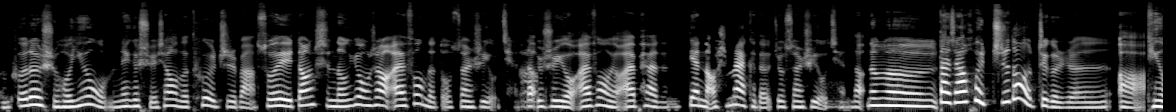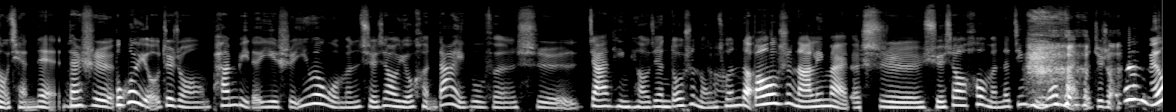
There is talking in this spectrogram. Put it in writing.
本科的时候，因为我们那个学校的特质吧，所以当时能用上 iPhone 的都算是有钱的，就是有 iPhone、有 iPad、电脑是 Mac 的，就算是有钱的。那么大家会知道这个人啊挺有钱的，但是不会有这种攀比的意识，因为我们学校有很大一部分是家庭条件都是农村的，包是哪里买的？是学校后门的精品。店买的这种，没有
